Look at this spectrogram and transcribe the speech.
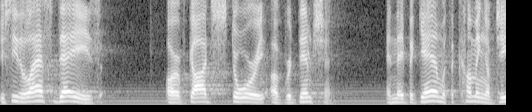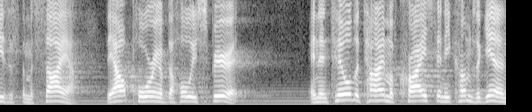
You see, the last days are of God's story of redemption. And they began with the coming of Jesus the Messiah, the outpouring of the Holy Spirit. And until the time of Christ and he comes again,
